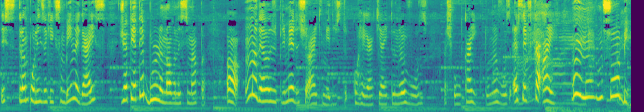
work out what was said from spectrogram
desses trampolins aqui que são bem legais. Já tem até burla nova nesse mapa. Ó, uma delas de primeira... Deixa... Ai, que medo de escorregar aqui. Ai, tô nervoso. Acho que eu vou cair, tô nervoso. É você ficar... Ai, mano, não, não soube.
